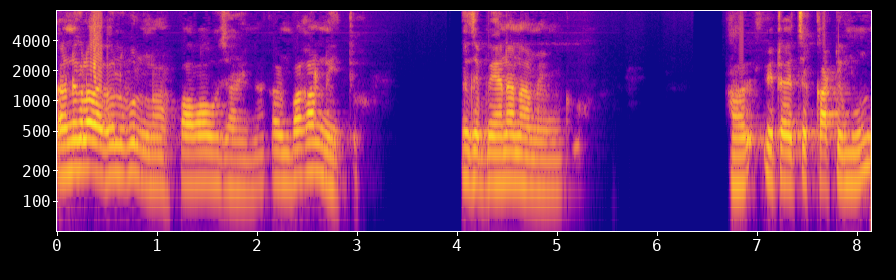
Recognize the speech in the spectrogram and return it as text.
কারণ এগুলো অ্যাভেলেবল না, পাওয়াও যায় না। কারণ বাগান নেই তো। এই যে ব্যানানা ম্যাঙ্গো আর এটা হচ্ছে কাটিমুন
